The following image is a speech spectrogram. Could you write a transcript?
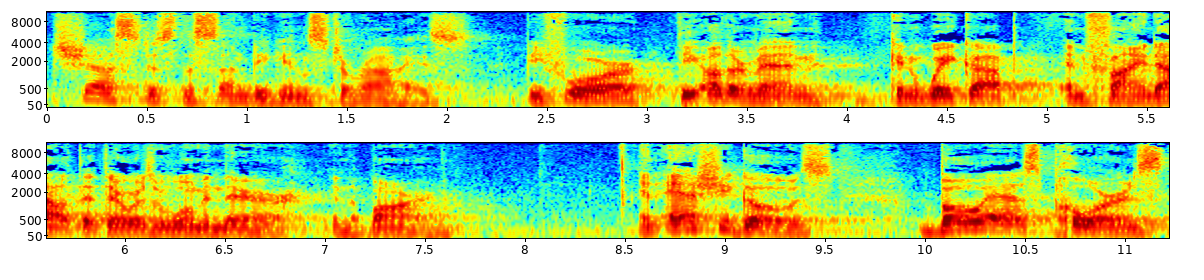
just as the sun begins to rise, before the other men can wake up and find out that there was a woman there in the barn. And as she goes, Boaz pours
